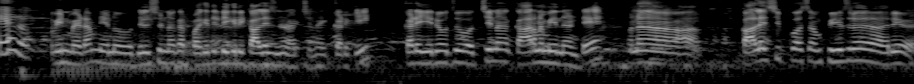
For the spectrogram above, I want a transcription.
లేదు. నవీన్ మేడం నేను దిల్సు నగర్ ప్రగతి డిగ్రీ కాలేజ్ నుండి వచ్చిన ఇక్కడికి. ఇక్కడ ఈరోజు వచ్చిన కారణం ఏంటంటే మన కాలేజ్షిప్ కోసం ఫీజులు రి-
